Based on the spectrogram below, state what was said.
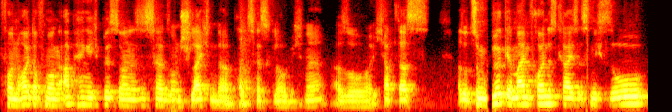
von heute auf morgen abhängig bist, sondern es ist halt so ein schleichender Prozess, glaube ich. Ne? Also ich habe das, also zum Glück in meinem Freundeskreis ist nicht so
